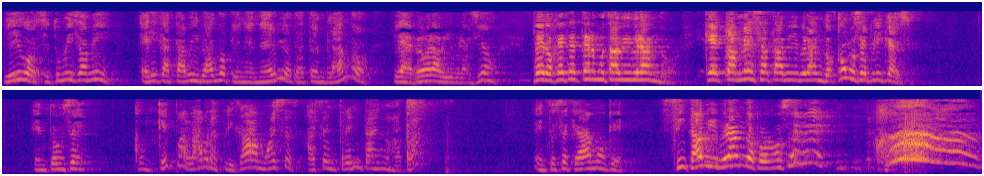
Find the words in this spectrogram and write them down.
Yo digo, si tú me dices a mí, Erika está vibrando, tiene nervios, está temblando, le veo la vibración. Pero que este termo está vibrando, que esta mesa está vibrando, ¿cómo se explica eso? Entonces, ¿con qué palabra explicábamos eso hace 30 años atrás? Entonces quedamos que, sí está vibrando, pero no se ve. ¡Ah!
